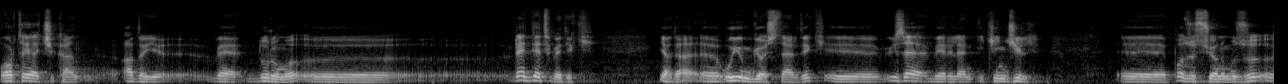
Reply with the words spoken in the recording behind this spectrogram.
ortaya çıkan adayı ve durumu e, reddetmedik ya da e, uyum gösterdik. E, bize verilen ikincil e, pozisyonumuzu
